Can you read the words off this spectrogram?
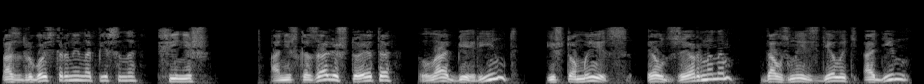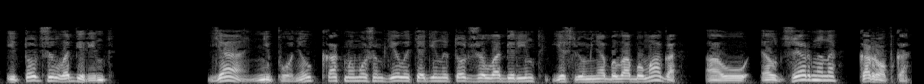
а с другой стороны написано «финиш». Они сказали, что это лабиринт, и что мы с Элджернаном должны сделать один и тот же лабиринт. Я не понял, как мы можем делать один и тот же лабиринт, если у меня была бумага, а у Элджернана коробка.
